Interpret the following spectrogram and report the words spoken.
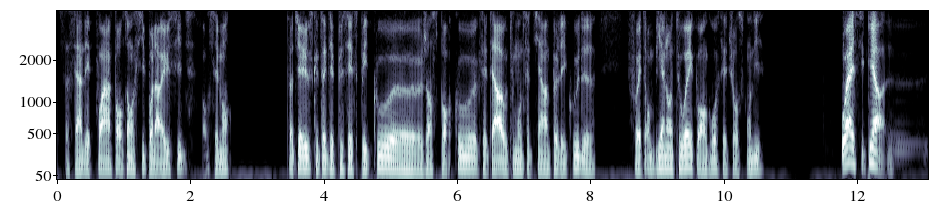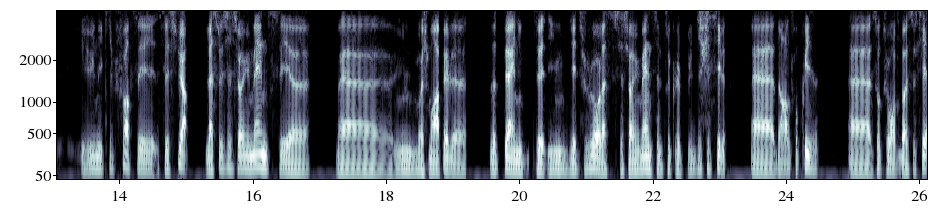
Ça, c'est un des points importants aussi pour la réussite, forcément. Toi, Thierry, parce que toi, t'es plus esprit co, euh, genre sport co, etc., où tout le monde se tient un peu les coudes. Il faut être bien entouré, quoi. En gros, c'est toujours ce qu'on dit. Ouais, c'est clair. Une équipe forte, c'est sûr. L'association humaine, c'est. Bah, moi, je me rappelle, notre père, il nous, disait, toujours l'association humaine, c'est le truc le plus difficile dans l'entreprise, surtout entre associés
